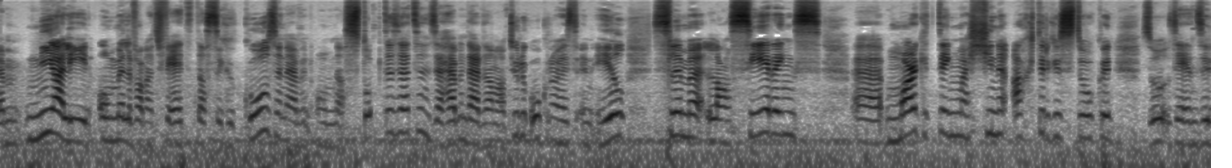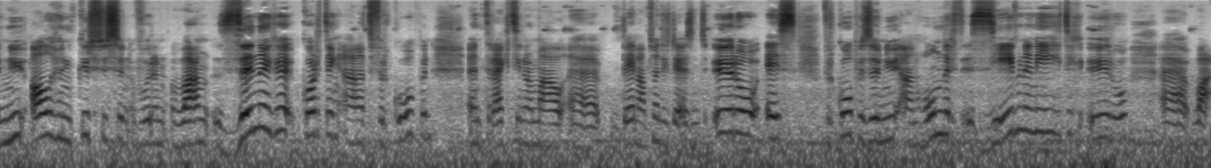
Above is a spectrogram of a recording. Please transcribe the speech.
Um, niet alleen omwille van het feit dat ze gekozen hebben om dat stop te zetten. Ze hebben daar dan natuurlijk ook nog eens een heel slimme lancerings uh, marketingmachine achter gestoken. Zo zijn ze nu al hun cursussen voor een waanzinnige korting aan het verkopen. Een traject die normaal uh, bijna 20.000 euro is, verkopen ze nu aan 197 euro. Uh, wat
